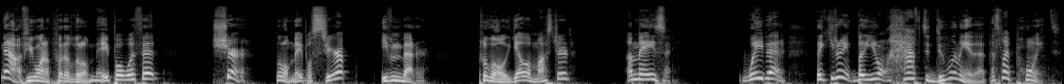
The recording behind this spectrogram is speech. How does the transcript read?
Now, if you want to put a little maple with it, sure, a little maple syrup, even better. Put a little yellow mustard, amazing way better. Like you don't, but you don't have to do any of that. That's my point.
